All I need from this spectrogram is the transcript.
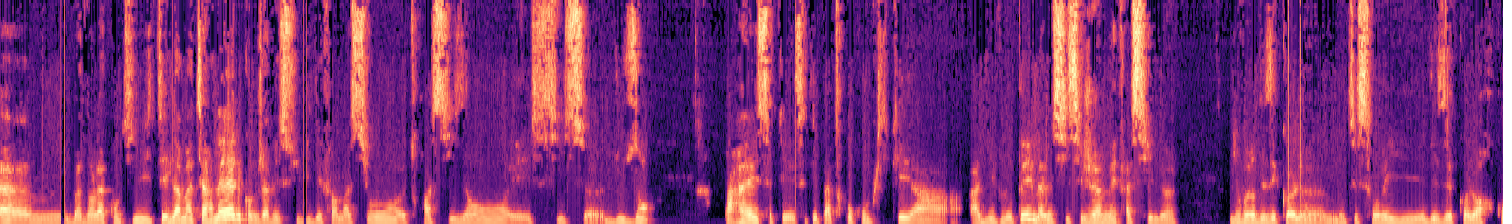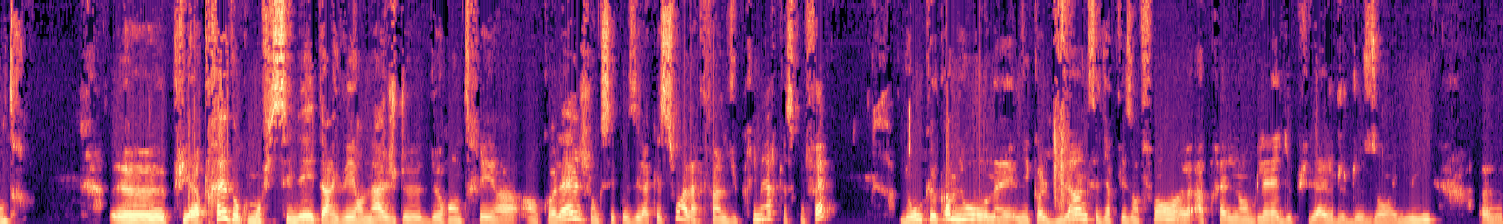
Euh, bah, dans la continuité de la maternelle, comme j'avais suivi des formations 3-6 euh, ans et 6-12 ans, pareil, c'était c'était pas trop compliqué à, à développer, même si c'est jamais facile euh, d'ouvrir des écoles Montessori et des écoles hors contrat. Euh, puis après, donc mon fils aîné est arrivé en âge de, de rentrer en collège, donc s'est posé la question à la fin du primaire, qu'est-ce qu'on fait? Donc comme nous on a une école bilingue, c'est-à-dire que les enfants apprennent l'anglais depuis l'âge de deux ans et demi, euh,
